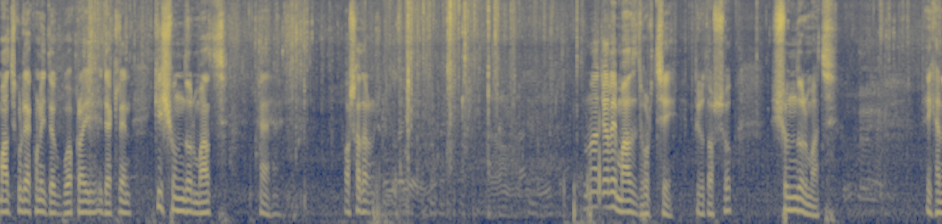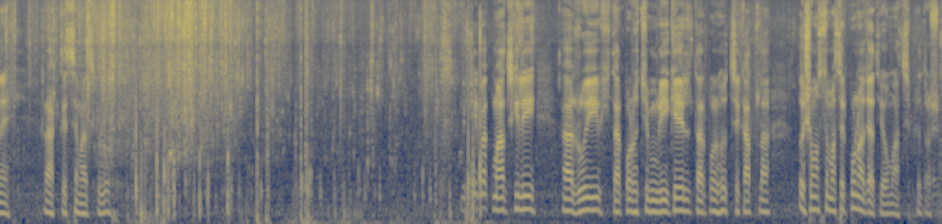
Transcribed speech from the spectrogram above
মাছগুলো এখনই দেখব। আপনারা এই দেখলেন কি সুন্দর মাছ। হ্যাঁ হ্যাঁ। অসাধারণ সুন্দর। টোনা জালে মাছ ধরছে প্রিয় দর্শক। সুন্দর মাছ। এখানে রাখতেছে মাছগুলো। বেশিরভাগ মাছগুলি রুই তারপর হচ্ছে মৃগেল তারপর হচ্ছে কাতলা ওই সমস্ত মাছের পোনা জাতীয় মাছ প্রিয় দর্শক।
